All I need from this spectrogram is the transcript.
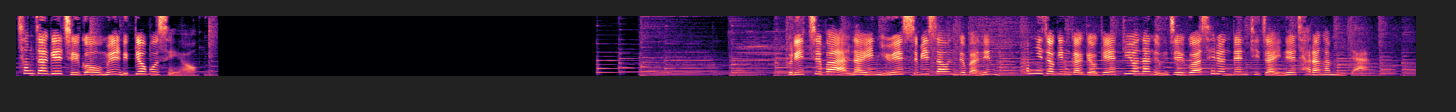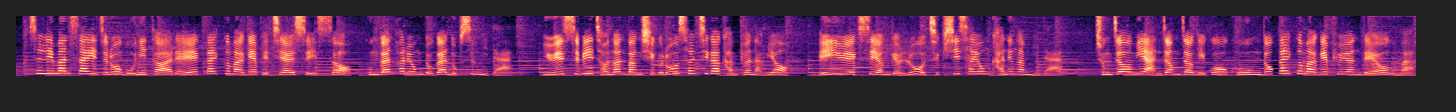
창작의 즐거움을 느껴보세요. 브리츠바 R9 USB 사운드바는 합리적인 가격에 뛰어난 음질과 세련된 디자인을 자랑합니다. 슬림한 사이즈로 모니터 아래에 깔끔하게 배치할 수 있어 공간 활용도가 높습니다. USB 전원 방식으로 설치가 간편하며 AUX 연결로 즉시 사용 가능합니다. 중저음이 안정적이고 고음도 깔끔하게 표현되어 음악,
